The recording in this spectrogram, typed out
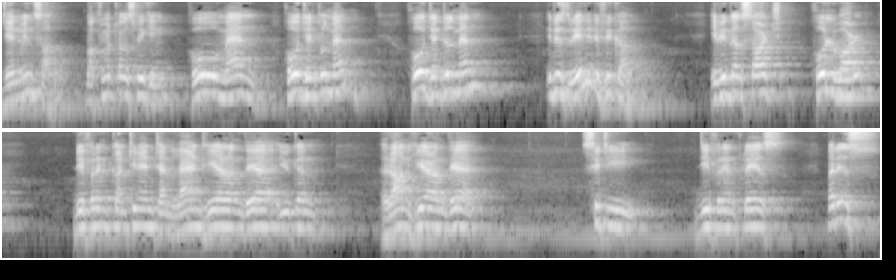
genuine sadhu. Bhaktivinoda speaking, Oh man, oh gentleman, oh gentleman, it is really difficult. If you can search whole world, different continent and land here and there, you can run here and there, city, different place, but it's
